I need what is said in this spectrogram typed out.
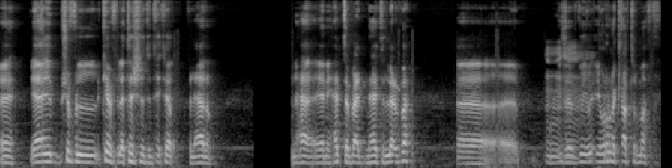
إيه يعني شوف ال... كيف ال attention detail في العالم. يعني حتى بعد نهاية اللعبة آه... يورونك افتر ماث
